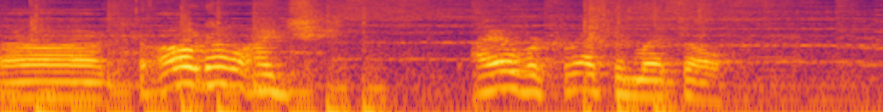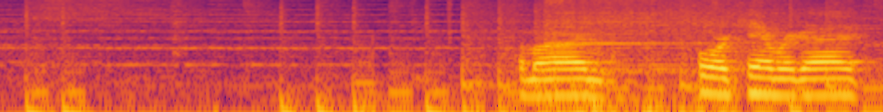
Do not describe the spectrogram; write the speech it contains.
Uh, oh no, I, I overcorrected myself. Come on, poor camera guy.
